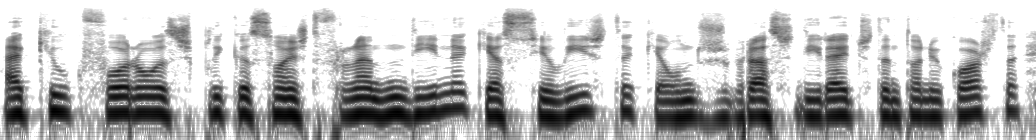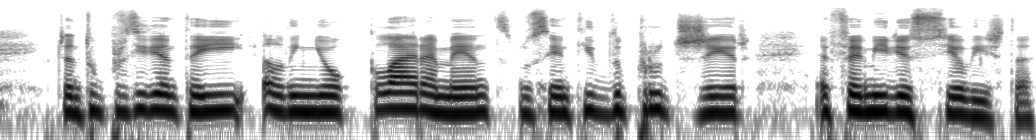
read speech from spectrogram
àquilo que foram as explicações de Fernando Medina, que é socialista, que é um dos braços direitos de António Costa. E, portanto, o Presidente aí alinhou claramente no sentido de proteger a família socialista.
